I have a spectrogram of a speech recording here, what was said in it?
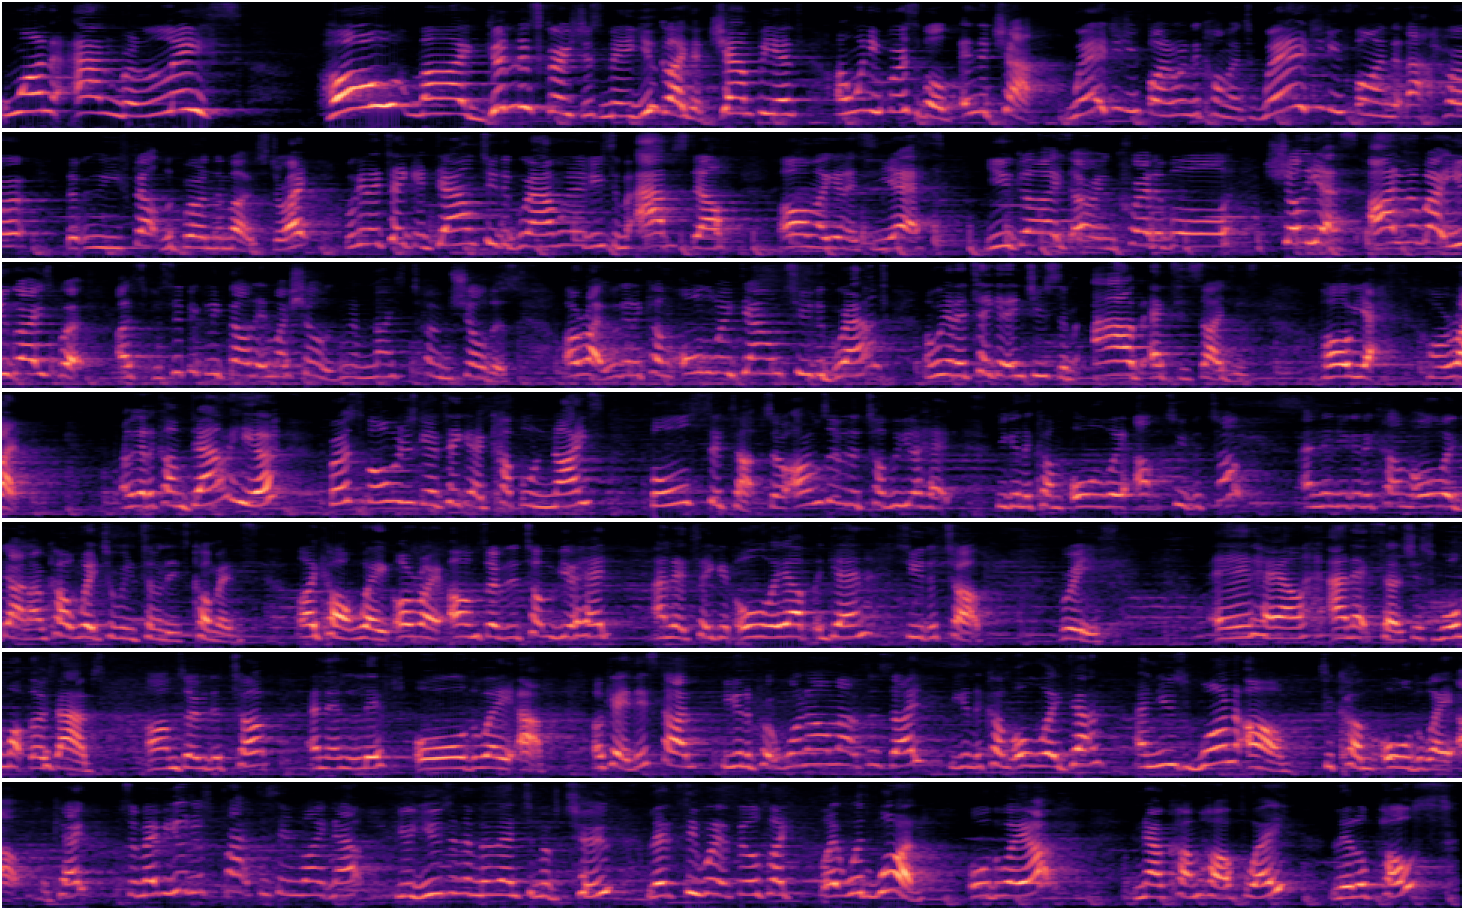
one, and release. Oh my goodness gracious me, you guys are champions. I want you first of all, in the chat, where did you find, or in the comments, where did you find that that hurt, that you felt the burn the most, all right? We're gonna take it down to the ground. We're gonna do some ab stuff. Oh my goodness, yes. You guys are incredible. Show, yes, I don't know about you guys, but I specifically felt it in my shoulders. We have nice toned shoulders. All right, we're gonna come all the way down to the ground and we're gonna take it into some ab exercises. Oh yes, all right. We're gonna come down here. First of all, we're just gonna take a couple nice full sit-ups. So arms over the top of your head. You're gonna come all the way up to the top and then you're gonna come all the way down. I can't wait to read some of these comments. I can't wait. All right, arms over the top of your head and let's take it all the way up again to the top. Breathe. Inhale and exhale. Just warm up those abs. Arms over the top and then lift all the way up. Okay, this time you're gonna put one arm out to the side, you're gonna come all the way down and use one arm to come all the way up, okay? So maybe you're just practicing right now, you're using the momentum of two. Let's see what it feels like, like with one, all the way up. Now come halfway, little pulse,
